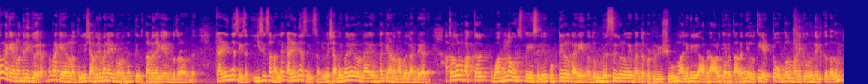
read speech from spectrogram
നമ്മുടെ കേരളത്തിലേക്ക് വരാം. നമ്മുടെ കേരളത്തിൽ ശബരിമല എന്ന് പറയുന്ന ഒരു തീർത്ഥാടന കേന്ദ്രമുണ്ട്. കഴിഞ്ഞ സീസൺ ഈ സീസൺ അല്ല കഴിഞ്ഞ സീസണിൽ ശബരിമലയിലുണ്ടായ എന്തൊക്കെയാണ് നമ്മൾ കണ്ടതാണ് അത്രത്തോളം ഭക്തർ വന്ന ഒരു സ്പേസിൽ കുട്ടികൾ കരയുന്നതും ബസ്സുകളുമായി ബന്ധപ്പെട്ടുള്ള ഇഷ്യൂവും അല്ലെങ്കിൽ അവിടെ ആൾക്കാരെ തടഞ്ഞു നിർത്തി എട്ട് ഒമ്പത് മണിക്കൂർ നിൽക്കുന്നതും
